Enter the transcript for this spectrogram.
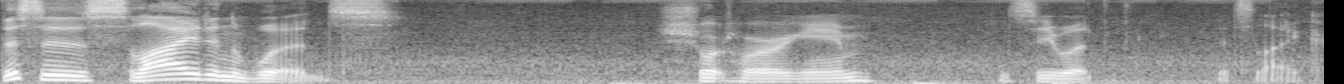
This is Slide in the Woods. Short horror game. Let's see what it's like.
